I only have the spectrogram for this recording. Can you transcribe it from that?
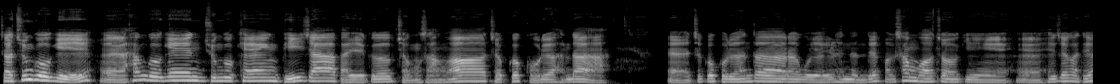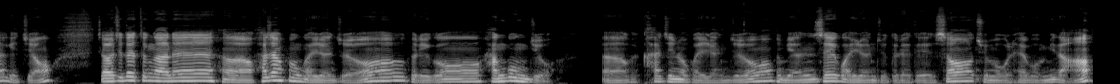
자, 중국이 에, 한국인 중국행 비자 발급 정상화 적극 고려한다. 에, 적극 고려한다라고 이야기를 했는데 뭐 저기 에, 해제가 돼야겠죠. 자, 어찌됐든 간에 어, 화장품 관련주 그리고 항공주 어, 그 카지노 관련주, 그 면세 관련주들에 대해서 주목을 해봅니다.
